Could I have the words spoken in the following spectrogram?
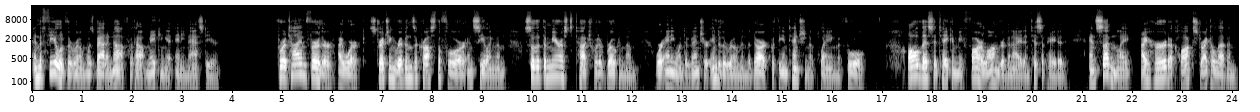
and the feel of the room was bad enough without making it any nastier. For a time further I worked, stretching ribbons across the floor and sealing them, so that the merest touch would have broken them, were anyone to venture into the room in the dark with the intention of playing the fool. All this had taken me far longer than I had anticipated, and suddenly I heard a clock strike eleven.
